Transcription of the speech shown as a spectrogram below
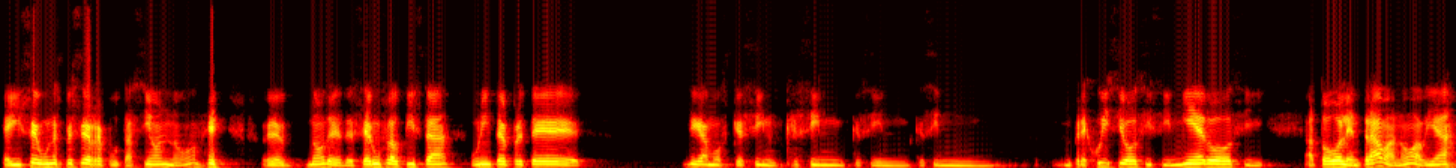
e hice una especie de reputación, ¿no? ¿no? de ser un flautista, un intérprete digamos que sin, que sin, que sin, que sin prejuicios y sin miedos y a todo le entraba, ¿no? Había,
